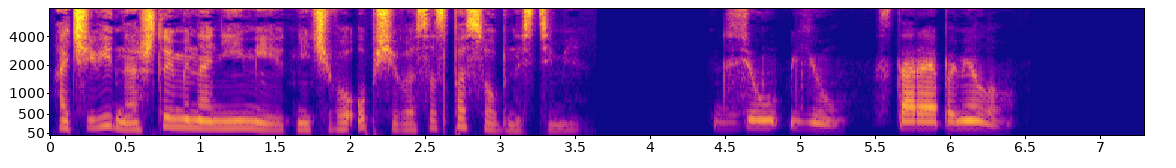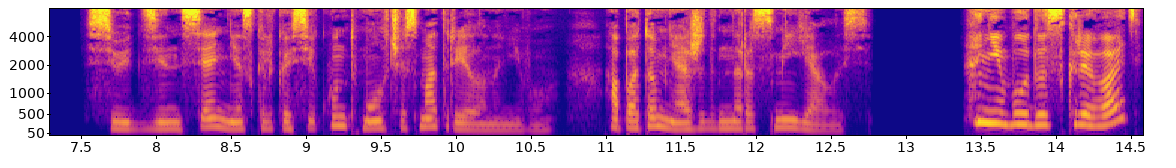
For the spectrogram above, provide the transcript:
Очевидно, что имена не имеют ничего общего со способностями. Дзю-Ю. Старое помело. Сюйцзинся несколько секунд молча смотрела на него, а потом неожиданно рассмеялась. Не буду скрывать,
